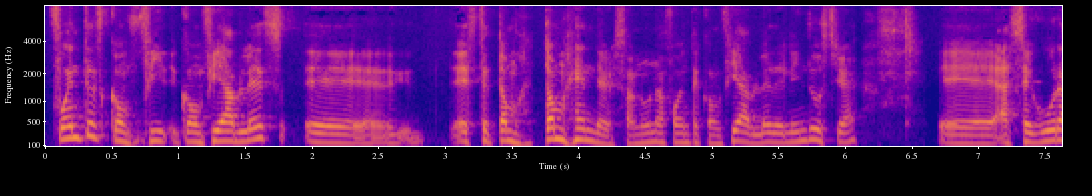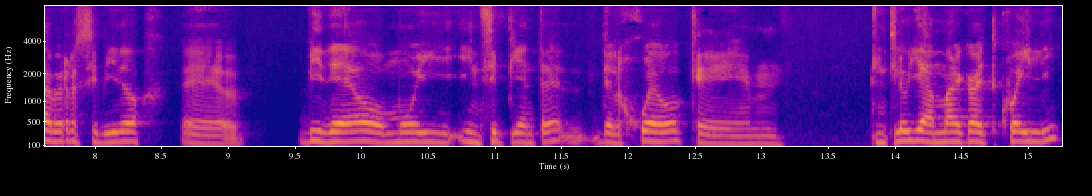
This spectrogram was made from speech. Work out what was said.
fuentes confiables, eh, este Tom, Tom, Henderson, una fuente confiable de la industria, eh, asegura haber recibido video muy incipiente del juego que mm, incluye a Margaret Qualley,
